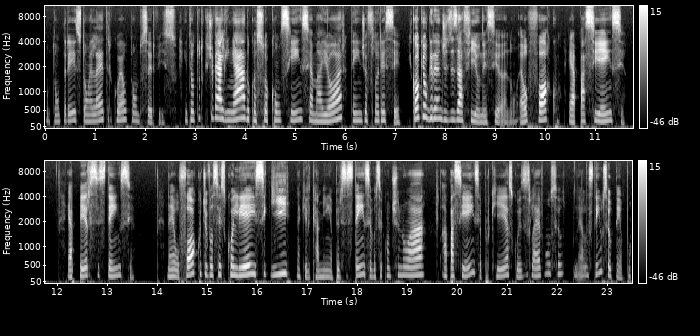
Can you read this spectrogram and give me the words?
O tom 3, o tom elétrico, é o tom do serviço. Então, tudo que tiver alinhado com a sua consciência maior tende a florescer. E qual que é o grande desafio nesse ano? É o foco, é a paciência, é a persistência. Né? O foco de você escolher e seguir naquele caminho, a persistência, você continuar a paciência, porque as coisas levam o seu, elas têm o seu tempo.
